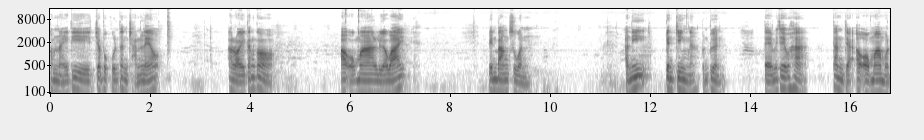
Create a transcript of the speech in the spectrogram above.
คำไหนที่เจ้าบุคุณท่านฉันแล้ว อร่อยท่านก็เอาออกมาเหลือไว้ เป็นบางส่วน อันนี้ เป็นจริงนะเพื่อนๆ แต่ไม่ใช่ว่าท่านจะเอาออกมาหมด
